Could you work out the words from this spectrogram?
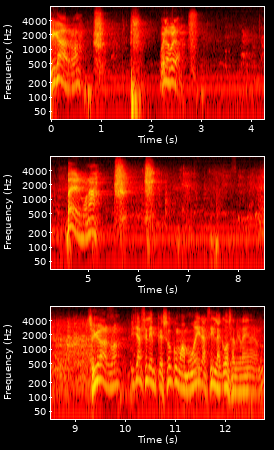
Cigarro. Bueno, bueno. Belmo, ¿no? Cigarro, ¿ah? Y ya se le empezó como a mover así la cosa al carabinero, ¿no?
